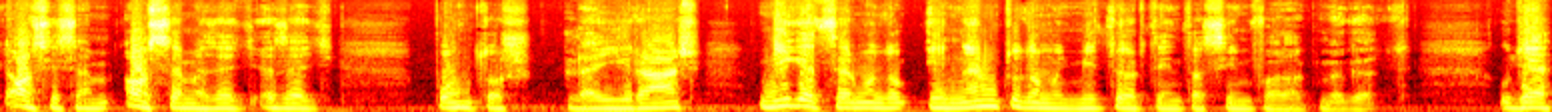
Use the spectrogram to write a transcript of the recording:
Azt hiszem, azt hiszem ez, egy, ez egy pontos leírás. Még egyszer mondom, én nem tudom, hogy mi történt a színfalak mögött. Ugye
